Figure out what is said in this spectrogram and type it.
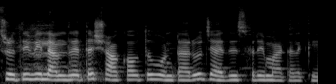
శృతి వీళ్ళందరూ అయితే షాక్ అవుతూ ఉంటారు జగదీశ్వరి మాటలకి.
